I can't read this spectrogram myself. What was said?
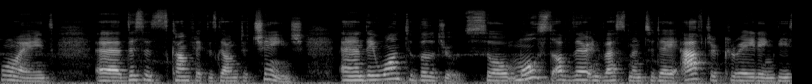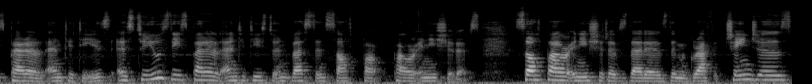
point, uh, this is conflict is going to change, and they want to build roots. So most of their investment today, after creating these parallel entities, is to use these parallel entities to invest in soft power initiatives. Soft power initiatives that is demographic changes,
